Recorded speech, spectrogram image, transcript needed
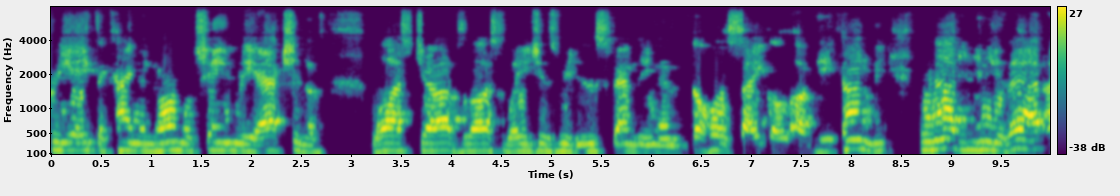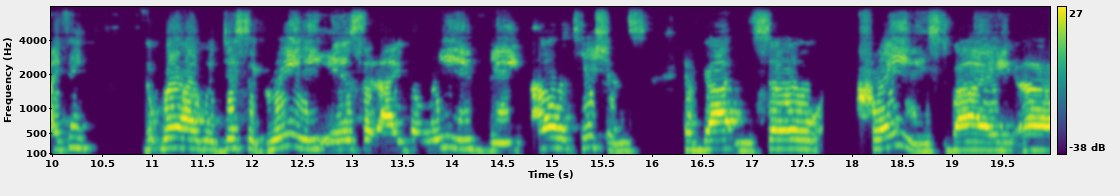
create the kind of normal chain reaction of lost jobs, lost wages, reduced spending, and the whole cycle of the economy. We're not in any of that. I think that where I would disagree is that I believe the politicians have gotten so crazed by, uh,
